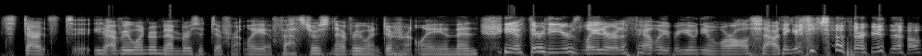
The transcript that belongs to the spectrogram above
it starts to, you know, everyone remembers it differently. It festers in everyone differently. And then, you know, 30 years later at a family reunion, we're all shouting at each other, you know.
